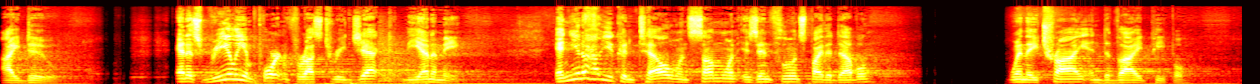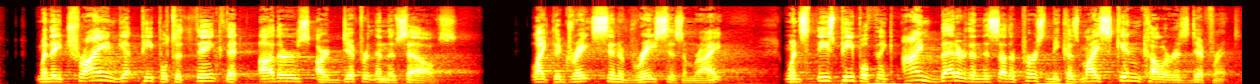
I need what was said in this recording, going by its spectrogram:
I do. And it's really important for us to reject the enemy. And you know how you can tell when someone is influenced by the devil? When they try and divide people. When they try and get people to think that others are different than themselves. Like the great sin of racism, right? When these people think, I'm better than this other person because my skin color is different.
